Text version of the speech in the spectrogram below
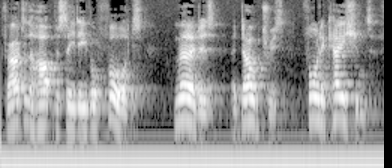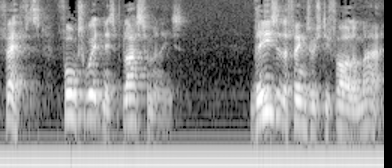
For out of the heart proceed evil thoughts, murders, adulteries, fornications, thefts, false witness, blasphemies. These are the things which defile a man,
